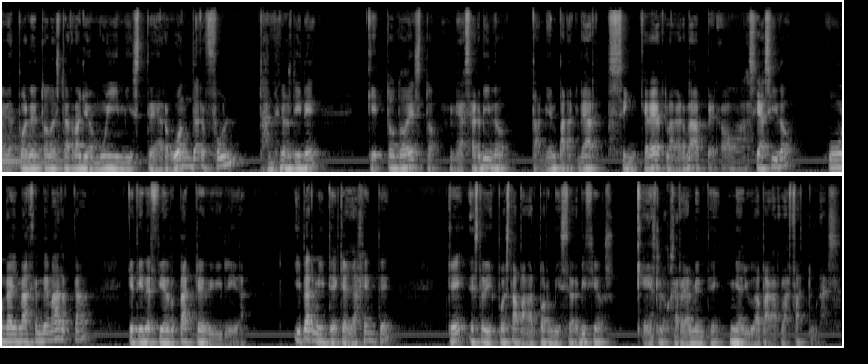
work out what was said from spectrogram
Y después de todo este rollo muy Mr. Wonderful, también os diré que todo esto me ha servido también para crear, sin querer, la verdad, pero así ha sido, una imagen de marca que tiene cierta credibilidad y permite que haya gente que esté dispuesta a pagar por mis servicios, que es lo que realmente me ayuda a pagar las facturas.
